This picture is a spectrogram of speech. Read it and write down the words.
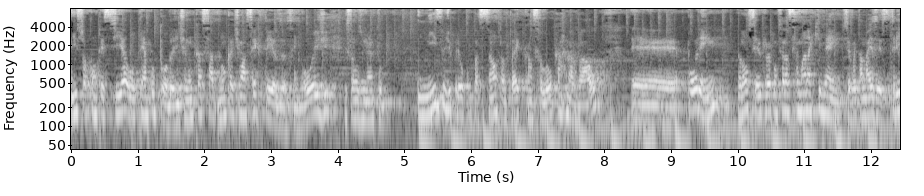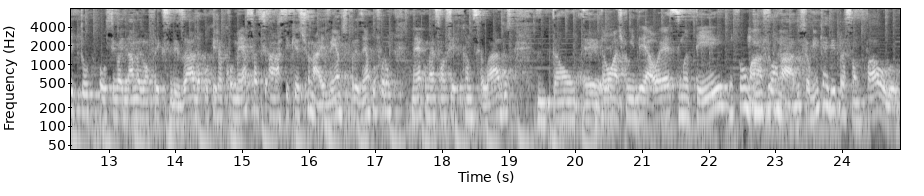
isso acontecia o tempo todo, a gente nunca, sabe, nunca tinha uma certeza. Assim. Hoje estamos no momento início de preocupação, tanto é que cancelou o carnaval. É, porém, eu não sei o que vai acontecer na semana que vem. Se vai estar mais restrito ou se vai dar mais uma flexibilizada, porque já começa a, a se questionar. Eventos, por exemplo, foram, né, começam a ser cancelados. Então, é, então acho que o ideal é se manter informado. Informado. Né? Se alguém quer vir para São Paulo,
